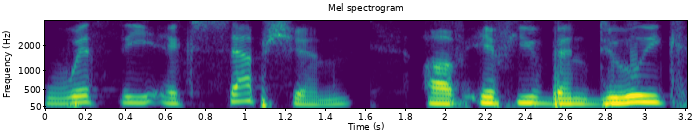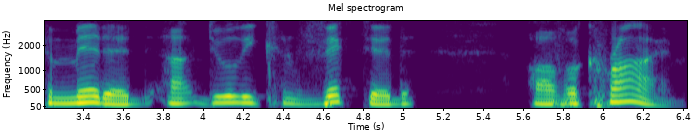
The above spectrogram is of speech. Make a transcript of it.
with the exception of if you've been duly committed, uh, duly convicted of a crime.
